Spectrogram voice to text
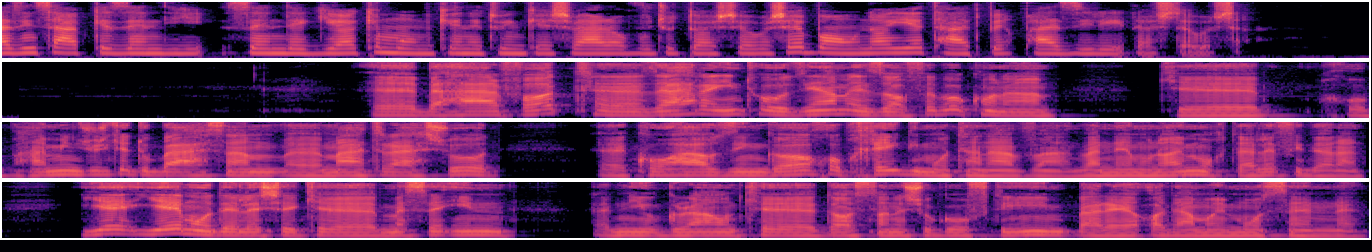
از این سبک زندگی, زندگی ها که ممکنه تو این کشور وجود داشته باشه با اونا یه تطبیق پذیری داشته باشن به حرفات زهر این توضیح هم اضافه بکنم که خب همینجوری که تو بحثم مطرح شد کوهاوزینگا خب خیلی متنوعن و نمونه های مختلفی دارن. یه, یه مدلشه که مثل این نیو گراوند که داستانشو گفتیم برای آدمای مسنه.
